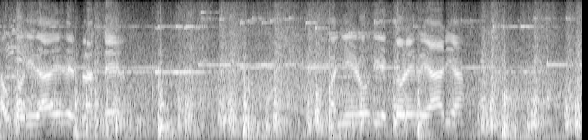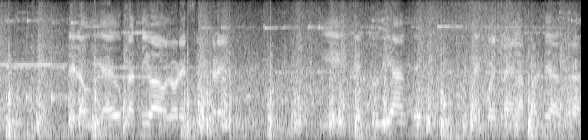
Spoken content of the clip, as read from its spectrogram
autoridades del plantel, compañeros directores de área de la unidad educativa Dolores Sucre y estudiantes que se encuentran en la parte de atrás.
